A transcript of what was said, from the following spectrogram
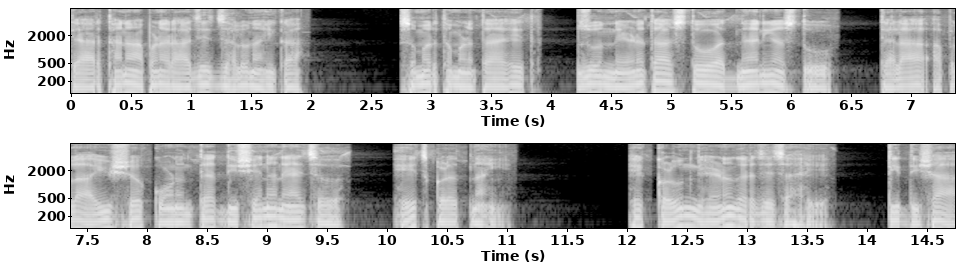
त्या अर्थानं आपण राजेच झालो नाही का? समर्थ म्हणत आहेत जो नेणता असतो अज्ञानी असतो त्याला आपलं आयुष्य कोणत्या दिशेनं न्यायचं हेच कळत नाही. हे कळून घेणं गरजेचं आहे. ती दिशा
